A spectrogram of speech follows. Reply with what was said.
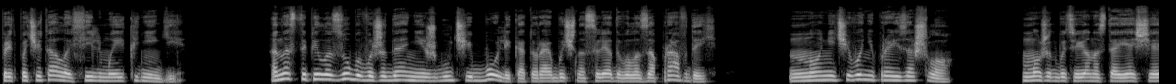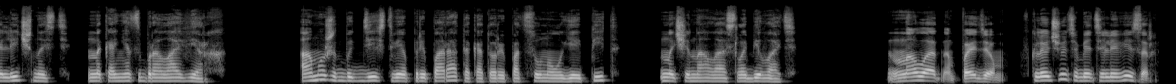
предпочитала фильмы и книги. Она сцепила зубы в ожидании жгучей боли, которая обычно следовала за правдой, но ничего не произошло. Может быть, ее настоящая личность наконец брала верх. А может быть, действие препарата, который подсунул ей Пит, начинало ослабевать. «Ну ладно, пойдем. Включу тебе телевизор.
